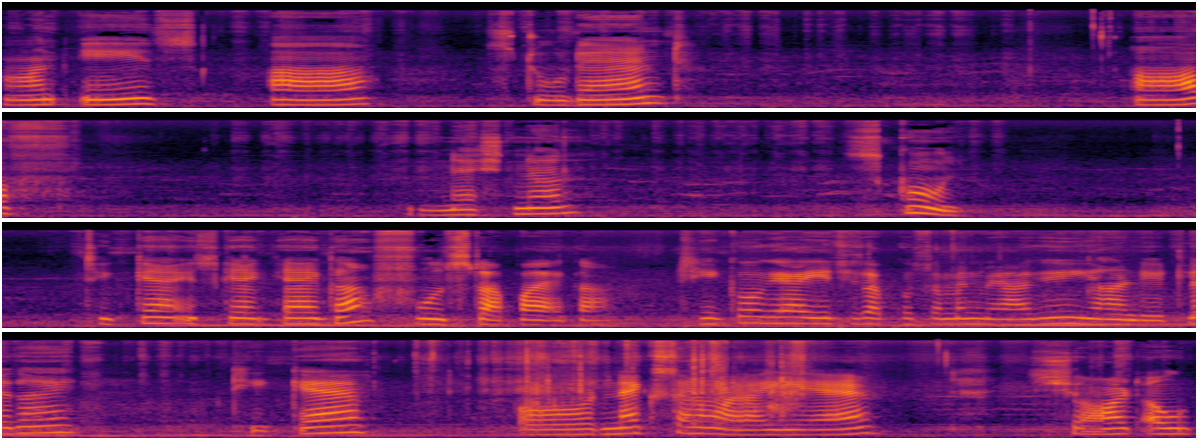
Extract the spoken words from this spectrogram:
Khan is a student of national school ठीक है, इसका क्या आएगा फुल स्टॉप आएगा। ठीक हो गया, ये चीज़ आपको समझ में आ गई, यहाँ डेट लगाएँ। ठीक है, और नेक्स्ट हमारा ये है sort out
